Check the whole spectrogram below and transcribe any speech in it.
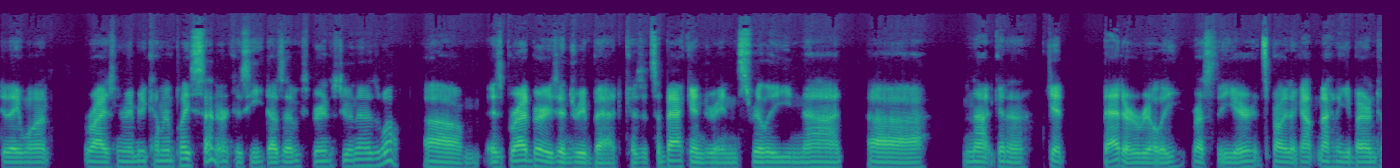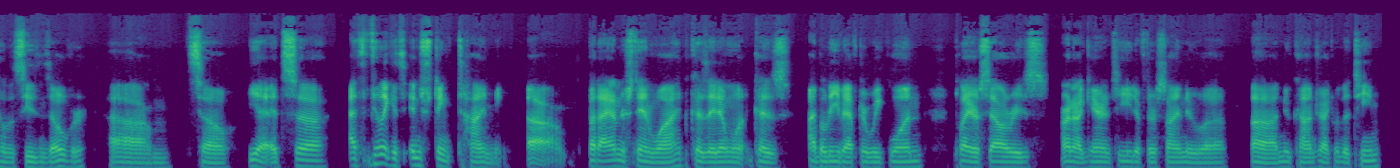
Do they want Risner maybe to come and play center because he does have experience doing that as well? Um, is Bradbury's injury bad because it's a back injury and it's really not uh, not gonna get better really rest of the year. It's probably not, not gonna get better until the season's over. Um, so yeah, it's uh, I feel like it's interesting timing. Um, but I understand why because they don't want because I believe after week one, player salaries are not guaranteed if they're signed to a, a new contract with a team.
